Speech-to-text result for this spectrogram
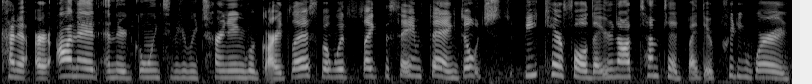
kind of are on it and they're going to be returning regardless but with like the same thing don't just be careful that you're not tempted by their pretty words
